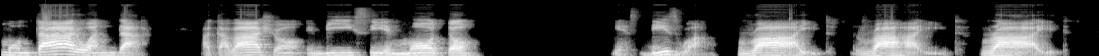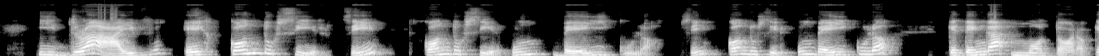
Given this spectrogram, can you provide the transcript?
montar o andar. A caballo, en bici, en moto. Yes, this one. Ride, ride, ride. Y drive es conducir, ¿sí? Conducir un vehículo, ¿sí? Conducir un vehículo que tenga motor, ¿ok?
